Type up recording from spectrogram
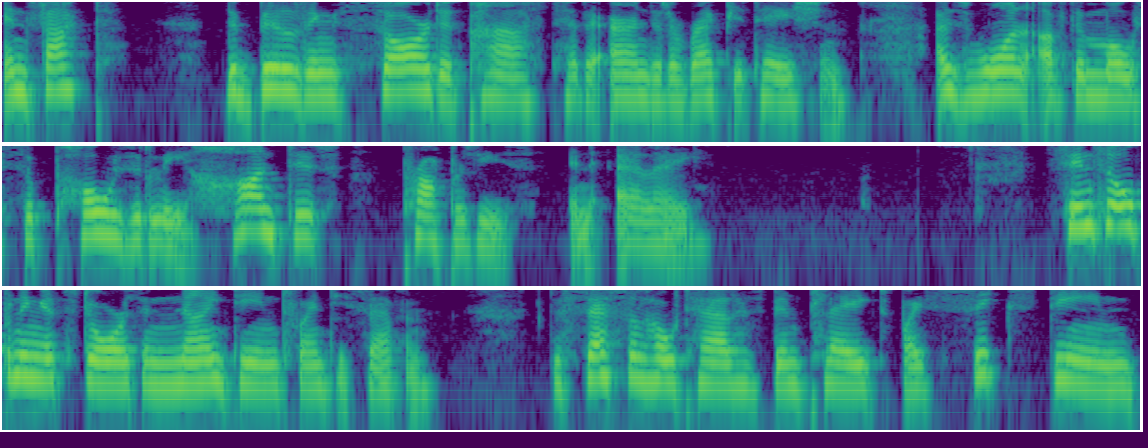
In fact, the building's sordid past had earned it a reputation as one of the most supposedly haunted properties in LA. Since opening its doors in 1927, the Cecil Hotel has been plagued by 16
